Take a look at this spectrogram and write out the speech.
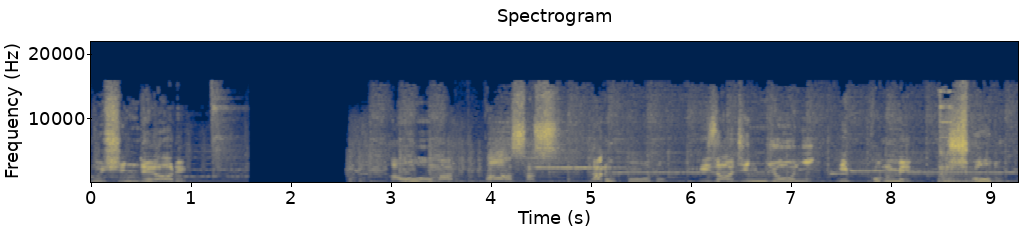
無心であれ。覇王丸 VS ガルフォードいざ尋常に一本目。勝負。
